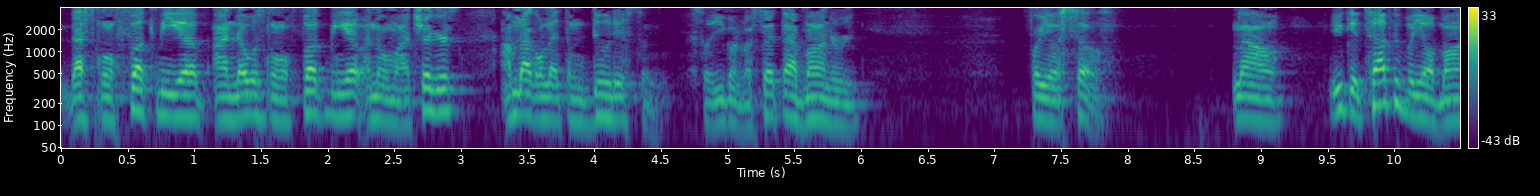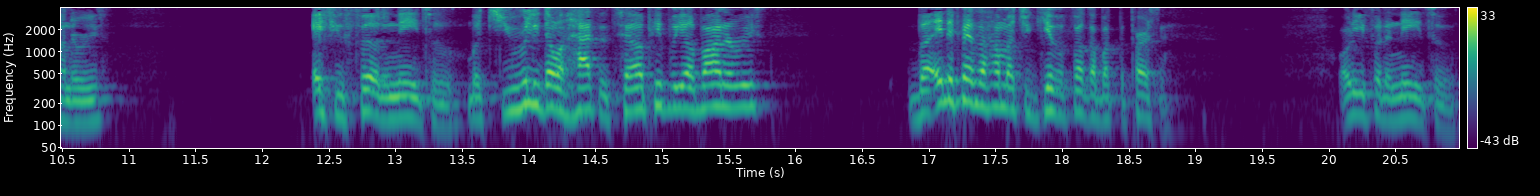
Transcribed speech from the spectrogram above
that's gonna fuck me up. I know it's gonna fuck me up. I know my triggers. I'm not gonna let them do this to me. So you're gonna set that boundary for yourself. Now you can tell people your boundaries if you feel the need to, but you really don't have to tell people your boundaries but it depends on how much you give a fuck about the person. Or do you feel the need to?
